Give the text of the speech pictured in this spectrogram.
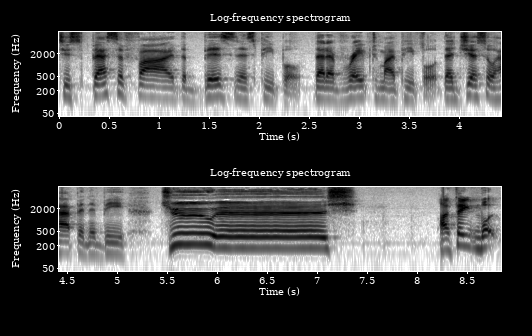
to specify the business people that have raped my people that just so happen to be Jewish? I think what.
